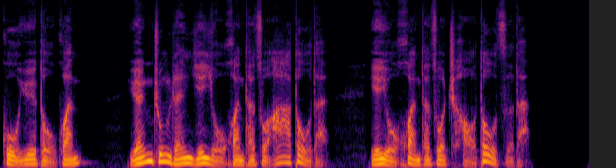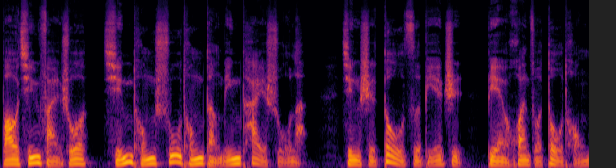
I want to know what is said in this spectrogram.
故曰窦官。园中人也有唤他做阿豆的，也有唤他做炒豆子的。宝琴反说琴童、书童等名太熟了，竟是豆字别致，便唤作豆童。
